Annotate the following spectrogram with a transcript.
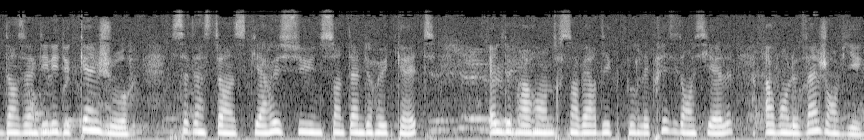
dans un délai de 15 jours. Cette instance, qui a reçu une centaine de requêtes, elle devra rendre son verdict pour les présidentielles avant le 20 janvier.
